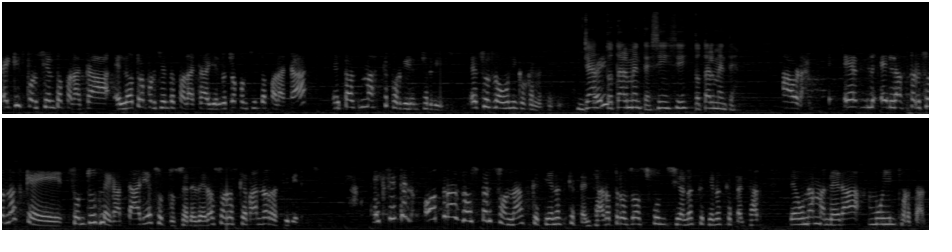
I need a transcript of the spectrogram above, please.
X por ciento para acá, el otro por ciento para acá y el otro por ciento para acá, estás más que por bien servido. Eso es lo único que necesitas. Ya, totalmente, sí, sí, totalmente. Ahora, las personas que son tus legatarios o tus herederos son los que van a recibir eso. Existen otras dos personas que tienes que pensar, otras dos funciones que tienes que pensar de una manera muy importante.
